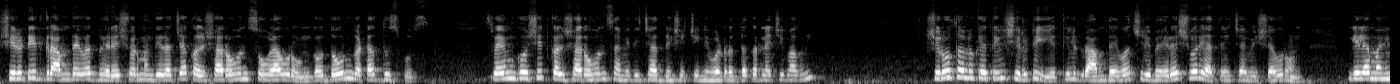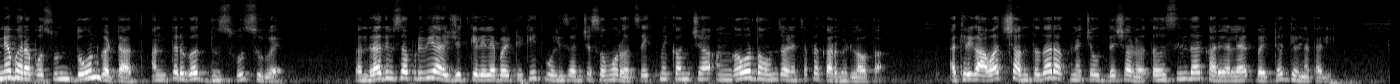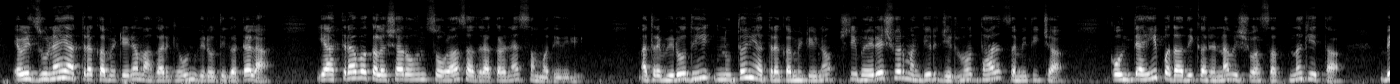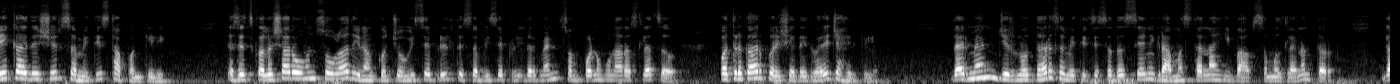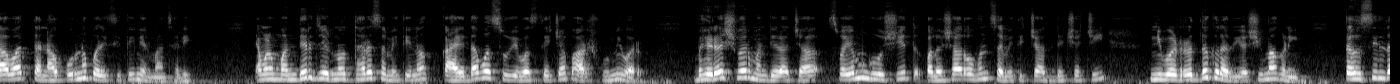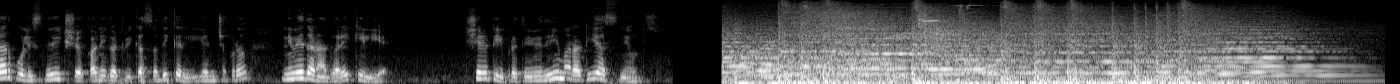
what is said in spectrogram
शिर्टीत ग्रामदैवत भैरेश्वर मंदिराच्या कलशारोहण सोहळ्यावरून ग दोन गटात धुसफूस. स्वयंघोषित कलशारोहण समितीच्या अध्यक्षाची निवड रद्द करण्याची मागणी. शिरोळ तालुक्यातील शिर्टी येथील ग्रामदैवत श्री भैरेश्वर यात्रेच्या विषयावरून गेल्या महिन्याभरापासून दोन गटात अंतर्गत धुसफूस सुरू आहे. पंधरा दिवसापूर्वी आयोजित केलेल्या बैठकीत पोलिसांच्या समोरच एकमेकांच्या अंगावर धावून जाण्याचा प्रकार घडला होता. अखेर गावात शांतता राखण्याच्या उद्देशानं तहसीलदार कार्यालयात बैठक घेण्यात आली. यावेळी जुन्या यात्रा कमिटीनं माघार घेऊन विरोधी गटाला यात्रा व कलशारोहण सोहळा साजरा करण्यास संमती दिली. मात्र विरोधी नूतन यात्रा कमिटीनं श्री भैरेश्वर मंदिर जीर्णोद्धार समितीच्या कोणत्याही पदाधिकाऱ्यांना विश्वासात न घेता बेकायदेशीर समिती स्थापन केली. तसेच कलशारोहण सोहळा दिनांक चोवीस एप्रिल ते सव्वीस एप्रिल दरम्यान संपन्न होणार असल्याचं पत्रकार परिषदेद्वारे जाहीर केलं. दरम्यान जीर्णोद्धार समितीचे सदस्य आणि ग्रामस्थांना ही बाब समजल्यानंतर गावात तणावपूर्ण परिस्थिती निर्माण झाली. त्यामुळे मंदिर जीर्णोद्धार समितीनं कायदा व सुव्यवस्थेच्या पार्श्वभूमीवर भैरेश्वर मंदिराच्या स्वयंघोषित कलशारोहण समितीच्या अध्यक्षाची निवड रद्द करावी अशी मागणी तहसीलदार पोलीस निरीक्षक आणि गटविकास अधिकारी यांच्याकडं निवेदनाद्वारे केली आहे. शिर्टी प्रतिनिधी मराठी एस न्यूज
